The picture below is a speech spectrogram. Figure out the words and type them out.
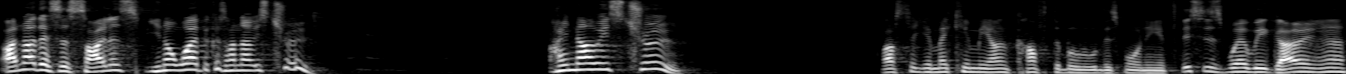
I know there's a silence. You know why? Because I know it's true. I know it's true. Pastor, you're making me uncomfortable this morning. If this is where we're going, uh,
